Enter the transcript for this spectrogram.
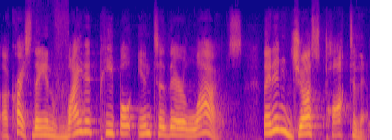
uh, Christ. They invited people into their lives. They didn't just talk to them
